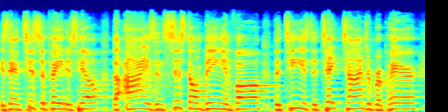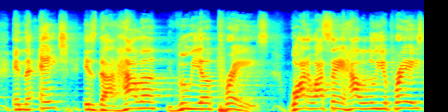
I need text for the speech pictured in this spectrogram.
is anticipate his help. The I is insist on being involved. The T is to take time to prepare. And the H is the hallelujah praise. Why do I say hallelujah praise?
